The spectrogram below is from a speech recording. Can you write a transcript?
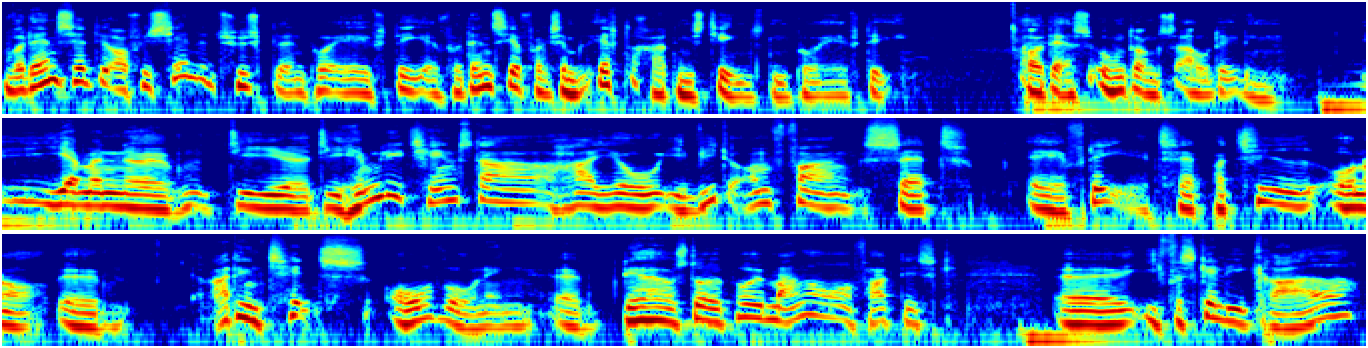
hvordan ser det officielle Tyskland på AFD? Hvordan ser for eksempel efterretningstjenesten på AFD og deres ungdomsafdeling? Jamen, øh, de, de hemmelige tjenester har jo i vidt omfang sat AFD, sat partiet under øh, ret intens overvågning. Øh, det har jo stået på i mange år faktisk øh, i forskellige grader.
